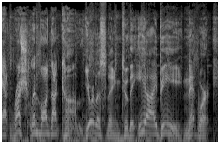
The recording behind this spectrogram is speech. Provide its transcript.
at rushlimbaugh.com. You're listening to the EIB Network.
